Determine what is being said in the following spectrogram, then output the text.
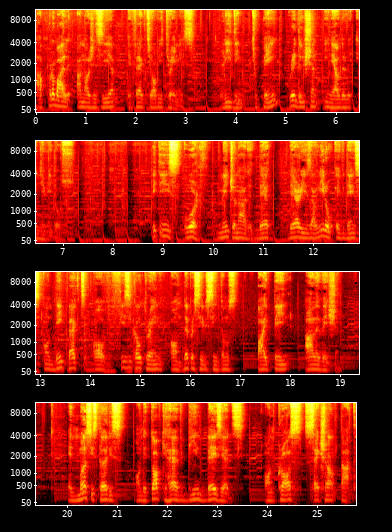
A probable analgesia effect of trainings, leading to pain reduction in elderly individuals. It is worth mentioning that there is a little evidence on the impact of physical training on depressive symptoms by pain alleviation, and most studies on the topic have been based on cross-sectional data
